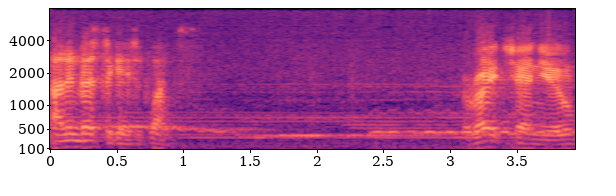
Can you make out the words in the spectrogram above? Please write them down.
I'll investigate at once. Right, Chen Yu.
